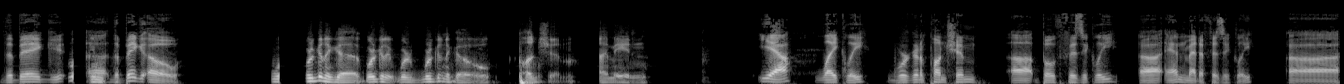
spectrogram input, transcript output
The big, uh, the big O. we're gonna go. We're gonna we're we're gonna go punch him. I mean, Yeah, likely. We're gonna punch him, uh, both physically, uh, and metaphysically. Uh,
